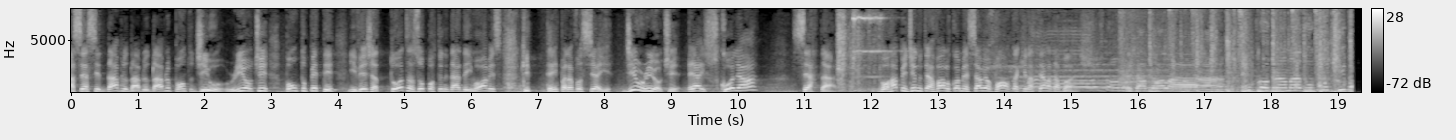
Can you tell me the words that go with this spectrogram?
Acesse www.dealrealty.pt e veja todas as oportunidades de imóveis que tem para você aí. Deal Realty é a escolha certa. Vou rapidinho no intervalo comercial e eu volto aqui na tela da Band. Já. O programa do futebol.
